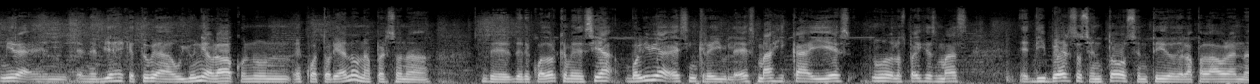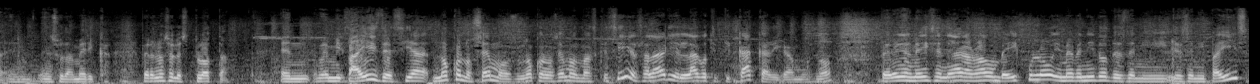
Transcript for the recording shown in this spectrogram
mira, en, en el viaje que tuve a Uyuni hablaba con un ecuatoriano, una persona de- del Ecuador que me decía, Bolivia es increíble, es mágica y es uno de los países más eh, diversos en todo sentido de la palabra en, Sudamérica, pero no se lo explota. En, en mi país decía, no conocemos, no conocemos más que sí, el salario y el lago Titicaca, digamos, ¿no? Pero ellos me dicen, he agarrado un vehículo y me he venido desde mi, desde mi país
